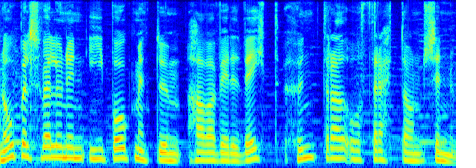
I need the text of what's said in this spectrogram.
Nobelsvelunin í bókmyndum hafa verið veitt 113 sinnum.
